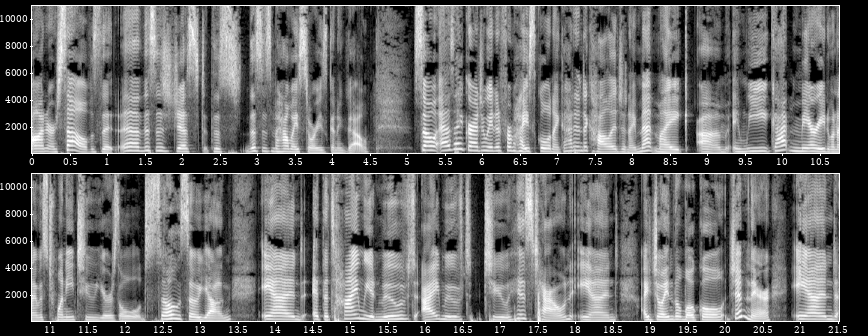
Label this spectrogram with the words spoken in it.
on ourselves that uh, this is just this this is how my story is going to go so, as I graduated from high school and I got into college and I met Mike, um, and we got married when I was 22 years old, so, so young. And at the time we had moved, I moved to his town and I joined the local gym there. And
